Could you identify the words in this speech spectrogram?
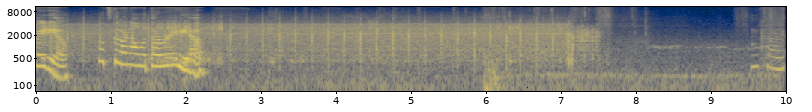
Radio. What's going on with that radio? Okay.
